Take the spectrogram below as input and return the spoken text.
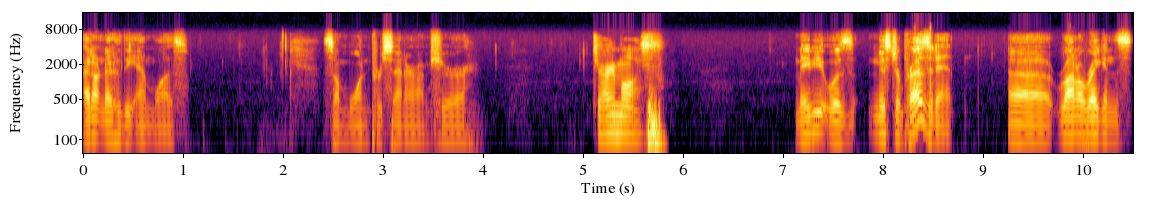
I don't know who the M was. Some one percenter, I'm sure. Jerry Moss. Maybe it was Mr. President, uh, Ronald Reagan's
